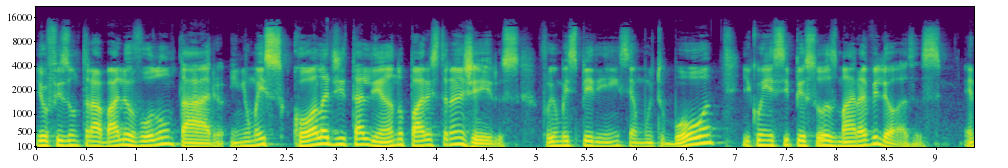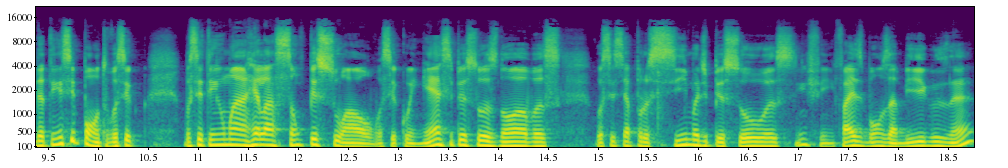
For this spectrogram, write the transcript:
eu fiz um trabalho voluntário em uma escola de italiano para estrangeiros. Foi uma experiência muito boa e conheci pessoas maravilhosas. Ainda tem esse ponto. Você, você tem uma relação pessoal, você conhece pessoas novas, você se aproxima de pessoas, enfim, faz bons amigos, né?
